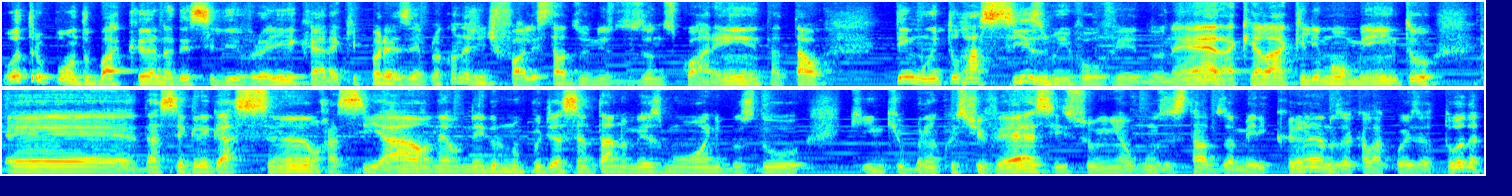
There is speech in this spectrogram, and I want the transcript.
Outro ponto bacana desse livro aí, cara, é que, por exemplo, quando a gente fala Estados Unidos dos anos 40 tal, tem muito racismo envolvido, né? Aquela, aquele momento é, da segregação racial, né? O negro não podia sentar no mesmo ônibus do em que o branco estivesse, isso em alguns estados americanos, aquela coisa toda.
